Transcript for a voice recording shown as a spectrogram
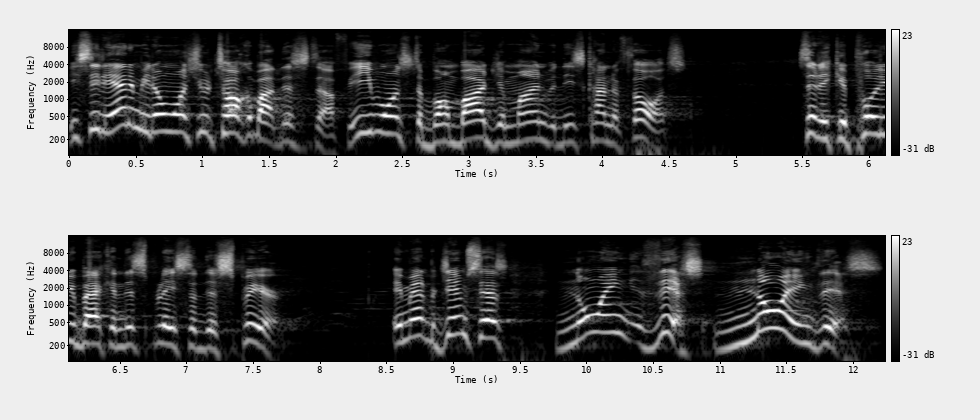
You see, the enemy don't want you to talk about this stuff. He wants to bombard your mind with these kind of thoughts so that he could pull you back in this place of despair. Amen? But James says, knowing this, knowing this,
